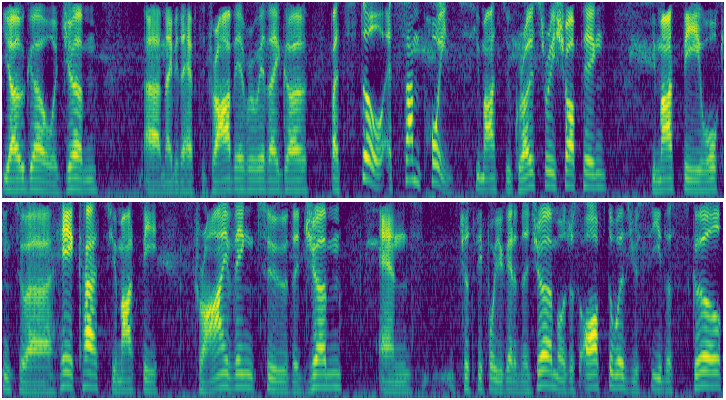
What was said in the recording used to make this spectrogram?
yoga or gym uh, maybe they have to drive everywhere they go. But still, at some point, you might do grocery shopping, you might be walking to a haircut, you might be driving to the gym, and just before you get in the gym or just afterwards, you see this girl,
